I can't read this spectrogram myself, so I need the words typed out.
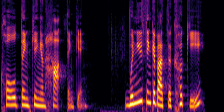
cold thinking and hot thinking. When you think about the cookie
